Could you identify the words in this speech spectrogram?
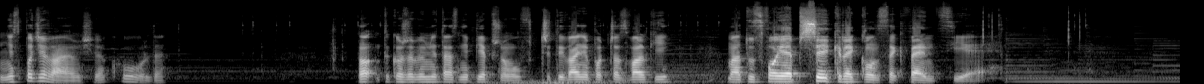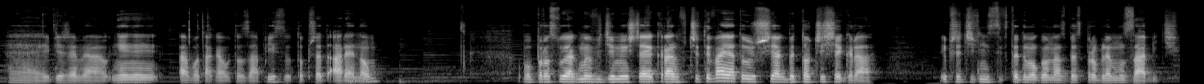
Nie spodziewałem się, kurde. No, tylko żeby mnie teraz nie pieprznął. Wczytywanie podczas walki ma tu swoje przykre konsekwencje. Ej, bierzemy... Nie, nie. Albo tak, autozapis, to przed areną. Po prostu jak my widzimy jeszcze ekran wczytywania, to już jakby toczy się gra i przeciwnicy wtedy mogą nas bez problemu zabić.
